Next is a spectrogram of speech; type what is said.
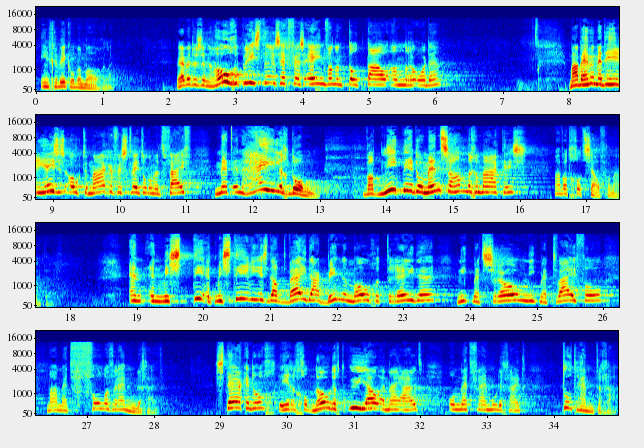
ingewikkelde mogelijk. We hebben dus een hoge priester, zegt vers 1, van een totaal andere orde. Maar we hebben met de Heer Jezus ook te maken, vers 2 tot en met 5, met een heiligdom. Wat niet meer door mensenhanden gemaakt is, maar wat God zelf gemaakt heeft. En een mysterie, het mysterie is dat wij daar binnen mogen treden, niet met schroom, niet met twijfel, maar met volle vrijmoedigheid. Sterker nog, de Heere God nodigt u, jou en mij uit om met vrijmoedigheid tot Hem te gaan.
